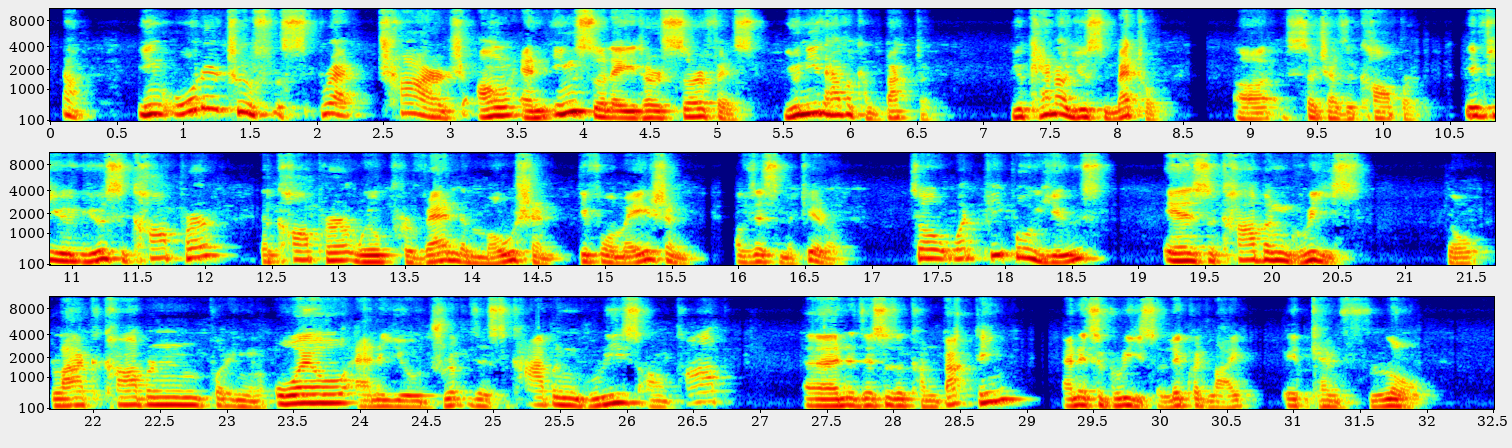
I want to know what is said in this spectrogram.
Now, in order to spread charge on an insulator surface, you need to have a conductor. You cannot use metal, uh, such as a copper. If you use copper, the copper will prevent the motion, deformation of this material. So what people use is carbon grease so black carbon put in oil and you drip this carbon grease on top. And this is a conducting and it's a grease, a liquid like it can flow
